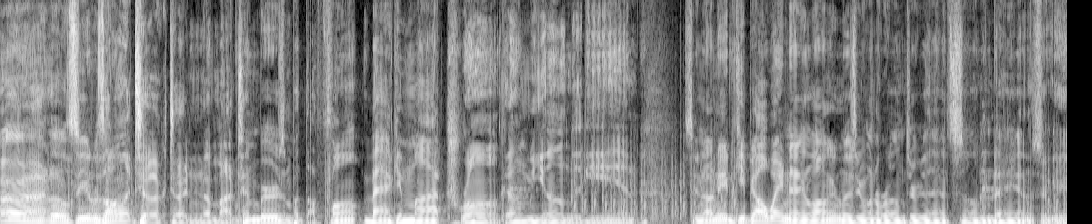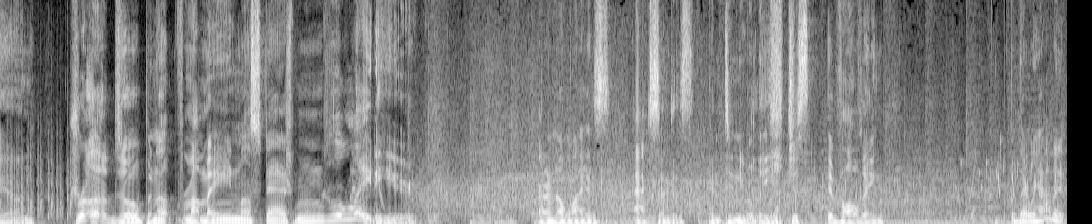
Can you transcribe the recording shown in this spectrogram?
Alright, little see, it was all it took. Tighten up my timbers and put the funk back in my trunk. I'm young again. So no need to keep y'all waiting any longer unless you want to run through that song and dance again. Shrubs open up for my main mustache little lady here. I don't know why his accent is continually just evolving. But there we have it.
